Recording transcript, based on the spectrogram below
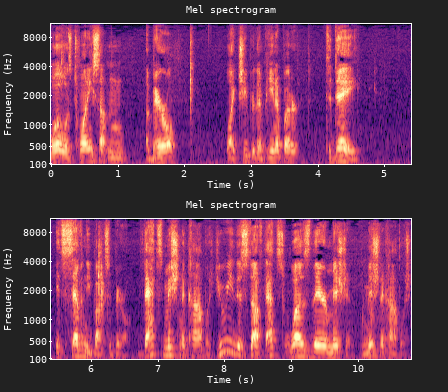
oil was 20 something a barrel, like cheaper than peanut butter. Today, it's 70 bucks a barrel. That's mission accomplished. You read this stuff, that was their mission. Mission accomplished.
